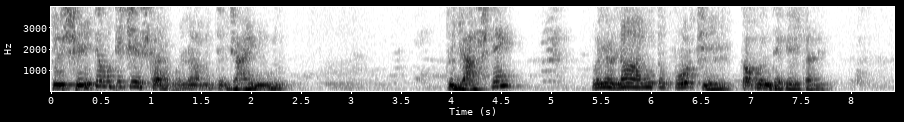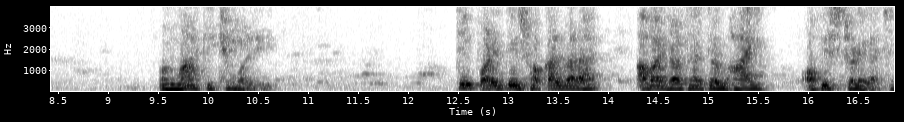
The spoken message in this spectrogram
তুই সিঁড়িতে উঠেছিস কেন? বলল, আমি তো যাইনি। তুই যাস নি বলল, না, আমি তো পড়ছি। তখন থেকে এখানে ওর মা আর কিচ্ছু বলেনি। ঠিক পরের দিন সকালবেলায় আবার যথাযথ ওর ভাই অফিস চলে গেছে।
